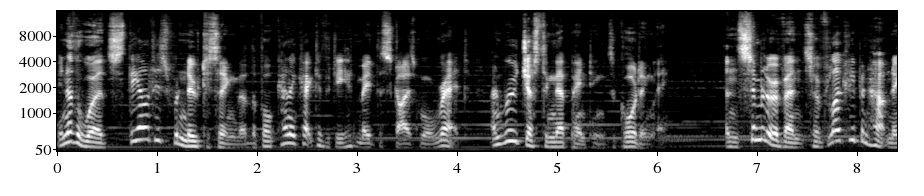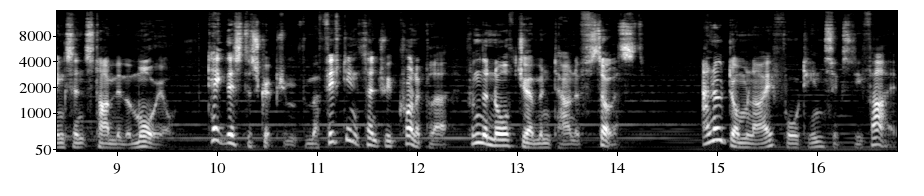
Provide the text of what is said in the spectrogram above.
In other words, the artists were noticing that the volcanic activity had made the skies more red, and were adjusting their paintings accordingly. And similar events have likely been happening since time immemorial, Take this description from a 15th century chronicler from the North German town of Soest. Anno Domini 1465.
